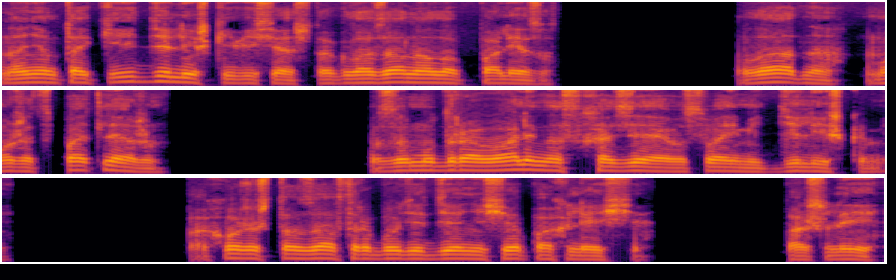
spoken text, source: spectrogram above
на нем такие делишки висят, что глаза на лоб полезут. Ладно, может, спать ляжем. Замудровали нас хозяева своими делишками. Похоже, что завтра будет день еще похлеще. Пошли,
